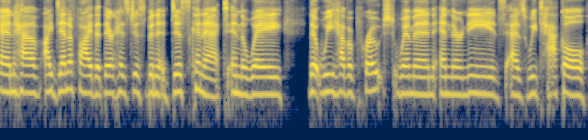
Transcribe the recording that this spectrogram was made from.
and have identified that there has just been a disconnect in the way that we have approached women and their needs as we tackle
